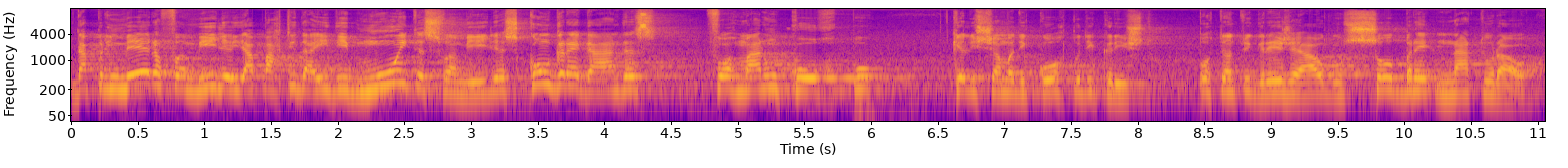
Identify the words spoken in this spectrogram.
da primeira família e a partir daí de muitas famílias congregadas formar um corpo que ele chama de corpo de Cristo. Portanto, igreja é algo sobrenatural.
